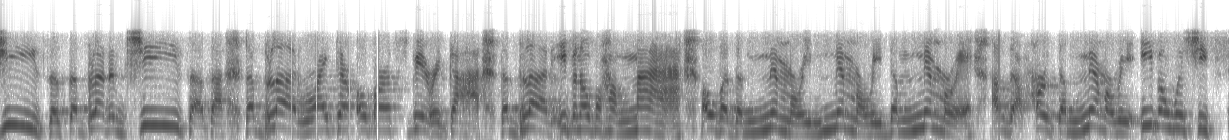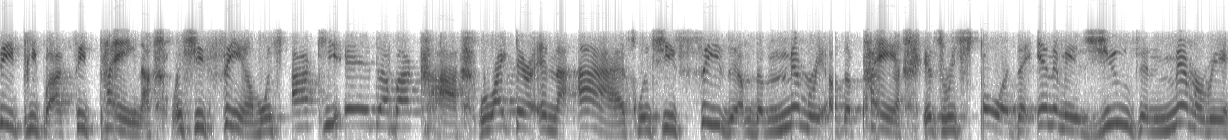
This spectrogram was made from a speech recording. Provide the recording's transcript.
Jesus, the blood of Jesus, uh, the blood right there over her spirit, God, the blood even over her mind, over the memory, memory, the memory of the hurt, the memory, even when she see people, I see pain uh, when she see them, when she, eh, right there in the eyes, when she see them, the memory of the pain is restored. The enemy is using memory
